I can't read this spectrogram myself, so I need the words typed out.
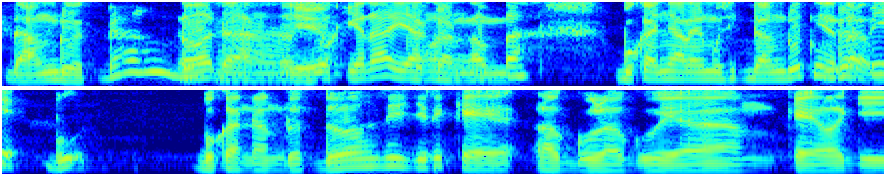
Dangdut. Dangdut. Oh, dangdut. Iya. Gua kira yang Bukan- apa? Bukan nyalain musik dangdutnya tapi bu, bukan dangdut doang sih. Jadi kayak lagu-lagu yang kayak lagi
